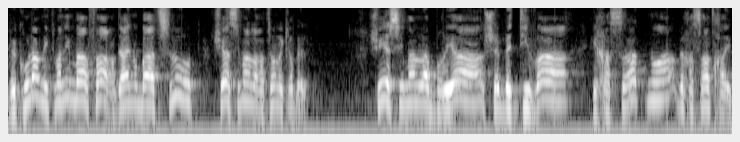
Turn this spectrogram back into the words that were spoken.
וכולם נטמנים בעפר, דהיינו בעצלות, שיהיה סימן לרצון לקבל. שיהיה סימן לבריאה שבטבעה היא חסרת תנועה וחסרת חיים.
